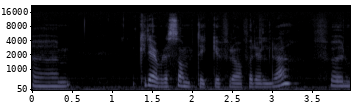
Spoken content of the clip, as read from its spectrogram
Um, krever det samtykke fra foreldre før,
